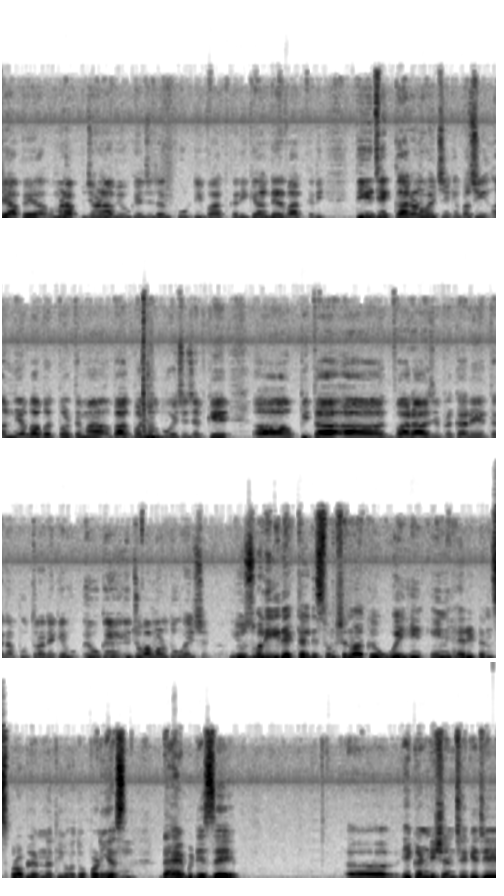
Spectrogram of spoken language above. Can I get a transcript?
જે આપે હમણાં જણાવ્યું કે જે જંક ફૂડની વાત કરી કે અન્ય વાત કરી તે જે કારણ હોય છે કે પછી અન્ય બાબત પર તેમાં ભાગ ભજવતું હોય છે. જેમ કે પિતા દ્વારા જે પ્રકારે તેના પુત્રને કેવું એવું કંઈ જોવા મળતું હોય છે? યુઝવલી ઇરેક્ટલ ડિસ્ફંક્શનમાં કેવું કોઈ ઇનહેરિટન્સ પ્રોબ્લેમ નથી હોતો પણ યસ ડાયાબિટીસ એ એ કન્ડિશન છે કે જે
